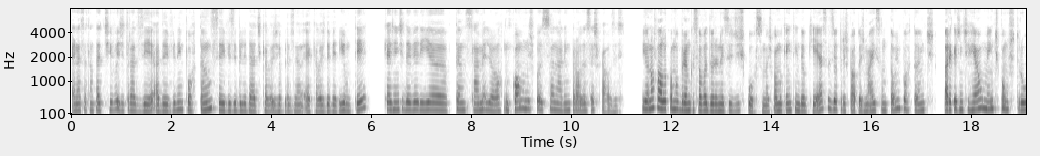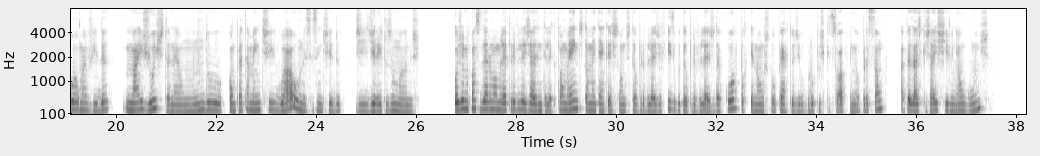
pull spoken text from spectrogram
é nessa tentativa de trazer a devida importância e visibilidade que elas representam, é, que elas deveriam ter, que a gente deveria pensar melhor em como nos posicionar em prol dessas causas. E eu não falo como branca salvadora nesse discurso, mas como quem entendeu que essas e outras pautas mais são tão importantes para que a gente realmente construa uma vida mais justa, né? Um mundo completamente igual nesse sentido de direitos humanos. Hoje eu me considero uma mulher privilegiada intelectualmente, também tem a questão de ter o privilégio físico, ter o privilégio da cor, porque não estou perto de grupos que sofrem opressão, apesar de que já estive em alguns.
